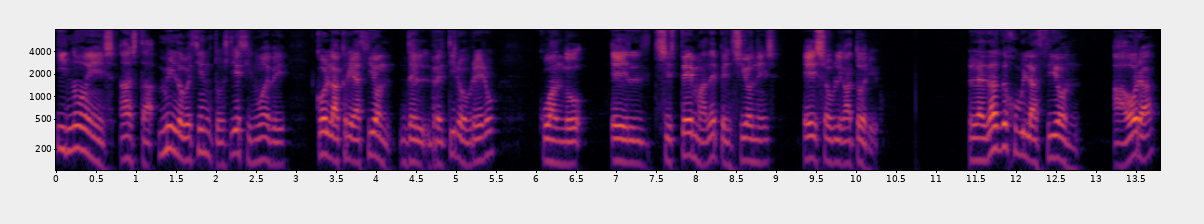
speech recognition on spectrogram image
y no es hasta 1919 con la creación del retiro obrero cuando el sistema de pensiones es obligatorio. La edad de jubilación ahora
